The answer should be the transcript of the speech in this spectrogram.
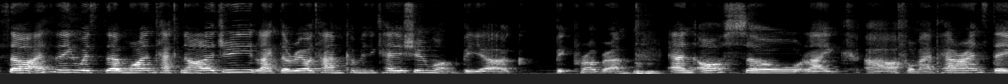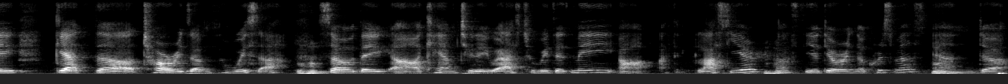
so I think with the modern technology, like the real time communication won't be a big problem. And also, like uh, for my parents, they get the tourism visa, so they uh, came to the U.S. to visit me. Uh, I think last year, last year during the Christmas, and uh,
